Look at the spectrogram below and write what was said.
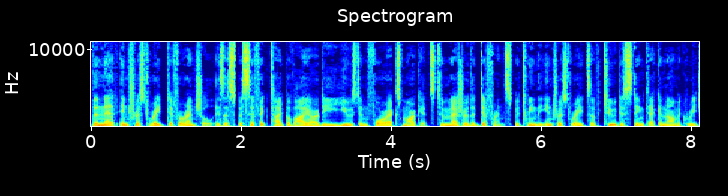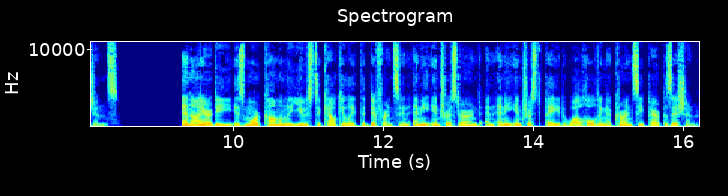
The net interest rate differential is a specific type of IRD used in forex markets to measure the difference between the interest rates of two distinct economic regions. NIRD is more commonly used to calculate the difference in any interest earned and any interest paid while holding a currency pair position.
